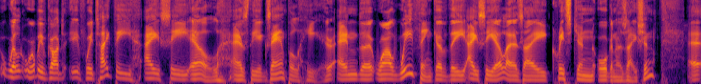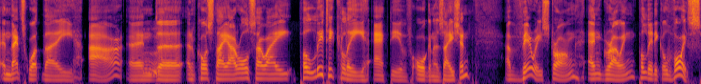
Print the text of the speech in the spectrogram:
Well, what we've got, if we take the ACL as the example here, and uh, while we think of the ACL as a Christian organisation, uh, and that's what they are, and, mm. uh, and of course they are also a politically active organisation, a very strong and growing political voice.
